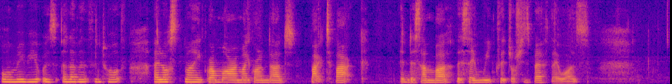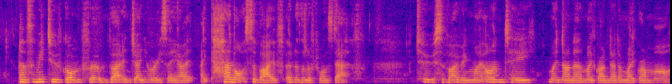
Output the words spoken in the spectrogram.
or maybe it was 11th and 12th I lost my grandma and my granddad back to back in December the same week that Josh's birthday was and for me to have gone from that in January saying I, I cannot survive another loved one's death to surviving my auntie, my nana, my granddad and my grandma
